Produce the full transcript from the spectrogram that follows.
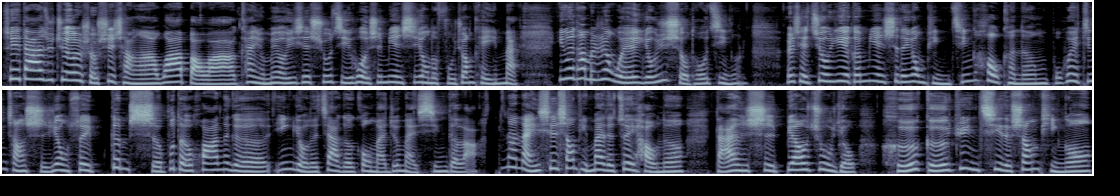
所以大家就去二手市场啊挖宝啊，看有没有一些书籍或者是面试用的服装可以买。因为他们认为，由于手头紧。而且就业跟面试的用品，今后可能不会经常使用，所以更舍不得花那个应有的价格购买，就买新的啦。那哪一些商品卖的最好呢？答案是标注有合格运气的商品哦，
